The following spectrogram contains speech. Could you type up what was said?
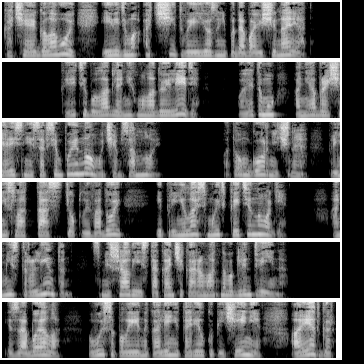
качая головой и, видимо, отчитывая ее за неподобающий наряд. Кэти была для них молодой леди, поэтому они обращались с ней совсем по-иному, чем со мной. Потом горничная принесла таз с теплой водой и принялась мыть Кэти ноги, а мистер Линтон смешал ей стаканчик ароматного глинтвейна. Изабелла высыпала ей на колени тарелку печенья, а Эдгар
